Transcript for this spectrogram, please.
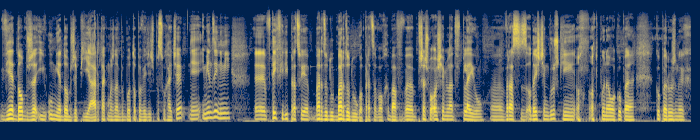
wie dobrze i umie dobrze PR, tak można by było to powiedzieć, posłuchajcie. I między innymi w tej chwili pracuje bardzo, bardzo długo, pracował chyba w, przeszło 8 lat w Playu wraz z odejściem Gruszki odpłynęło kupę, kupę różnych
